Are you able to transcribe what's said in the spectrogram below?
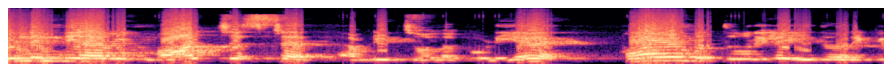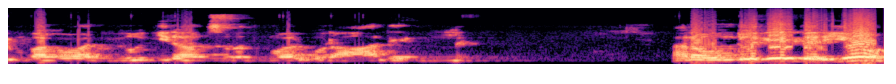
தென்னிந்தியாவின் மான்செஸ்டர் அப்படின்னு சொல்லக்கூடிய கோயம்புத்தூரில இதுவரைக்கும் பகவான் யோகிராஜ் சரத்குமார் ஒரு ஆலயம் இல்லை. ஆனா உங்களுக்கே தெரியும்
